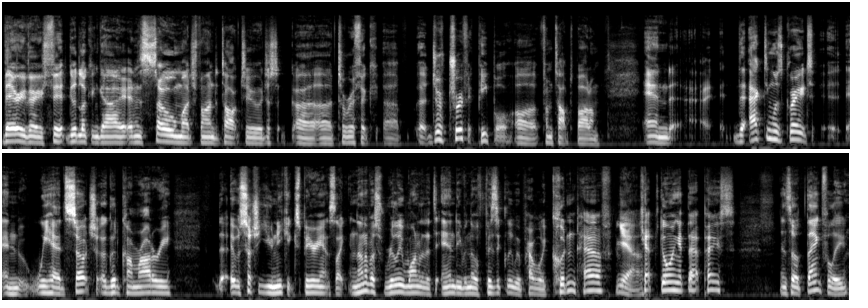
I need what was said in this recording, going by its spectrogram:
very very fit, good looking guy, and it's so much fun to talk to. Just uh, uh, terrific, uh, uh, terrific people uh, from top to bottom. And uh, the acting was great, and we had such a good camaraderie. It was such a unique experience. Like none of us really wanted it to end, even though physically we probably couldn't have Yeah. kept going at that pace. And so, thankfully,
